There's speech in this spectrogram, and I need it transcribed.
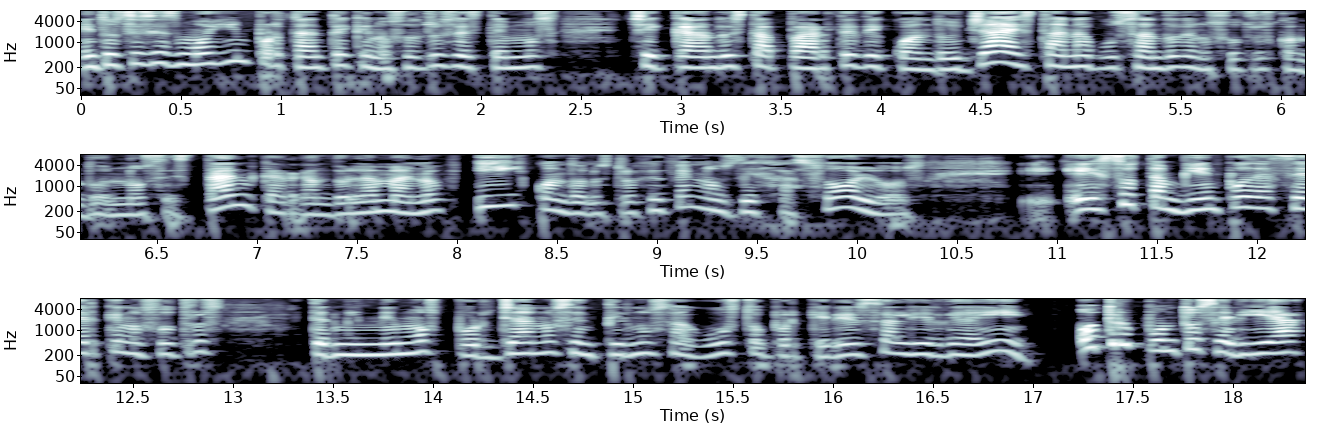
Entonces es muy importante que nosotros estemos checando esta parte de cuando ya están abusando de nosotros, cuando nos están cargando la mano y cuando nuestro jefe nos deja solos. E, eso también puede hacer que nosotros terminemos por ya no sentirnos a gusto, por querer salir de ahí. Otro punto sería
